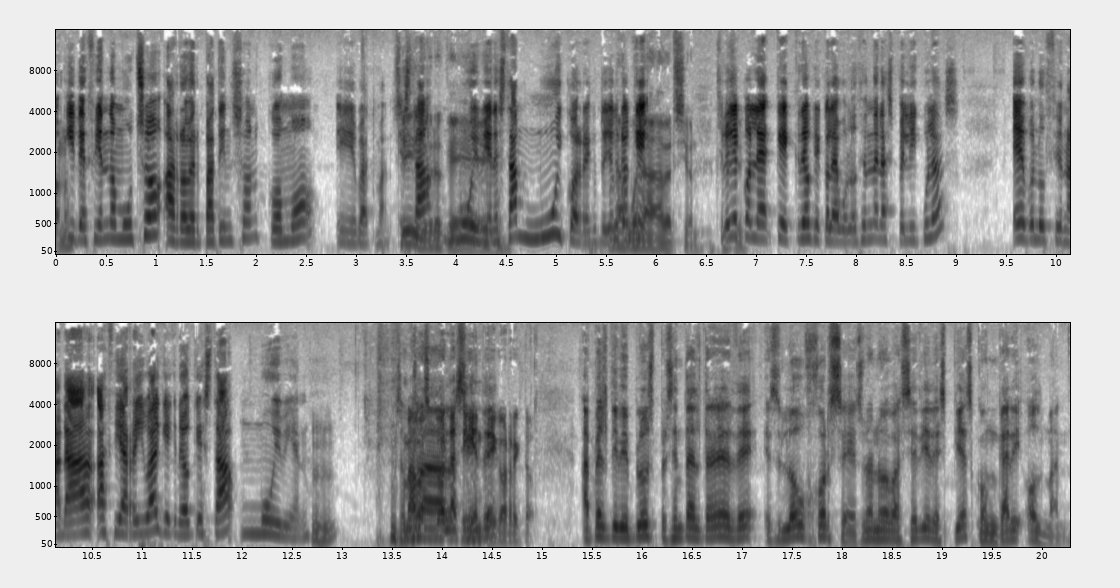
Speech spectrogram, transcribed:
forma. ¿no? y defiendo mucho a Robert Pattinson como eh, Batman. Sí, está yo creo que- muy bien, está muy correcto. Yo Una creo buena que versión. creo sí. que, con la, que creo que con la evolución de las películas evolucionará hacia arriba y que creo que está muy bien. Vamos con la siguiente, correcto. Apple TV Plus presenta el tráiler de Slow Horses, una nueva serie de espías con Gary Oldman.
